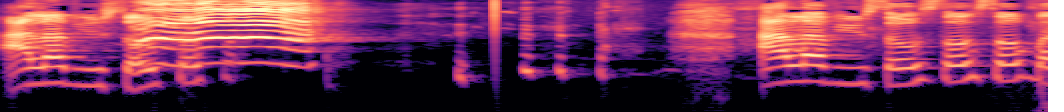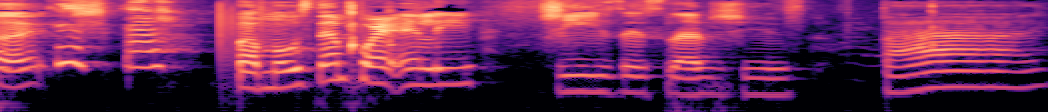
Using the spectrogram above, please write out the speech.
I love you so, so, so. I love you so, so, so much. But most importantly, Jesus loves you. Bye.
